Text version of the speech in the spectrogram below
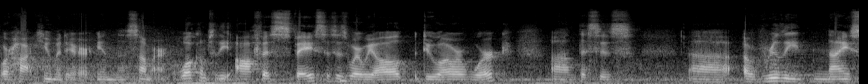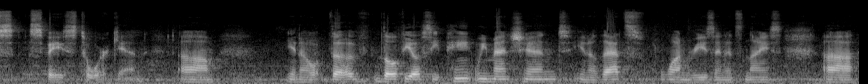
or hot humid air in the summer. Welcome to the office space. This is where we all do our work. Uh, this is uh, a really nice space to work in. Um, you know the low VOC paint we mentioned. You know that's one reason it's nice. Uh,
